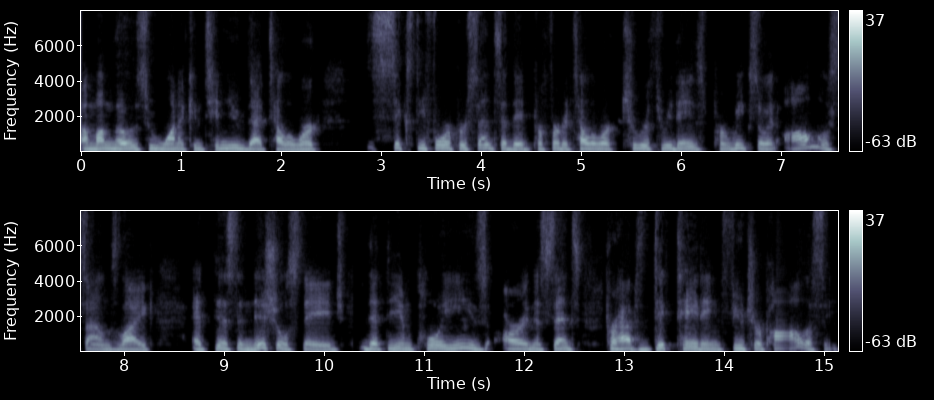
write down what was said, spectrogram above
among those who want to continue that telework, 64% said they'd prefer to telework two or three days per week. So it almost sounds like at this initial stage that the employees are, in a sense, perhaps dictating future policy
